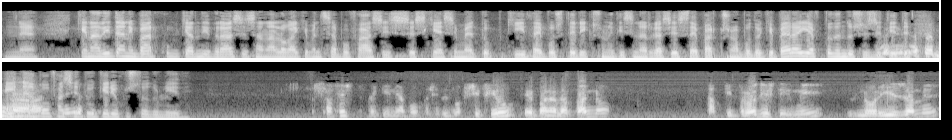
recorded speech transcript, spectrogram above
Ναι, και να δείτε αν υπάρχουν και αντιδράσεις ανάλογα και με τις αποφάσεις σε σχέση με το ποιοι θα υποστηρίξουν ή τι συνεργασίες θα υπάρξουν από εδώ και πέρα, ή αυτό δεν το συζητείτε. Είναι, είναι απόφαση του κ. Χριστοδουλίδη. Σαφέστατα και είναι απόφαση του υποψηφίου. Επαναλαμβάνω, από την πρώτη στιγμή γνωρίζαμε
